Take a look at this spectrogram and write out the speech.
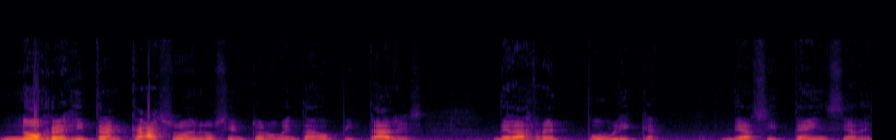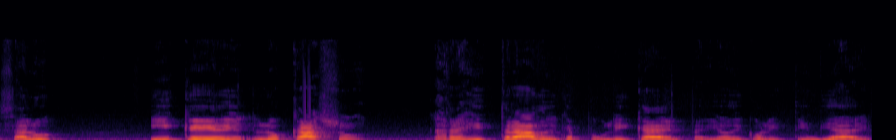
no registran casos en los 190 hospitales de la red pública de asistencia de salud y que los casos registrados y que publica el periódico Listín Diario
